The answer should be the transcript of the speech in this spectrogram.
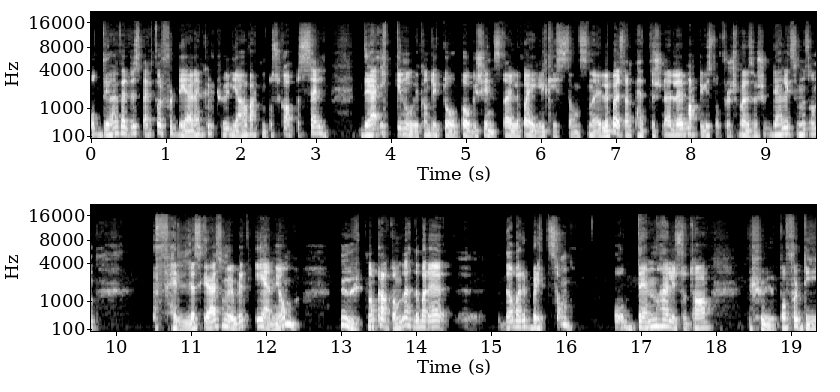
Og det har jeg veldig respekt for, for det er en kultur jeg har vært med på å skape selv. Det er ikke noe vi kan dytte over på Åge Skinstad eller på Egil Kristiansen eller på Øystein Pettersen eller Marte skyld. Det er liksom en sånn fellesgreie som vi har blitt enige om uten å prate om det. Det, bare, det har bare blitt sånn. Og den har jeg lyst til å ta hull på fordi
